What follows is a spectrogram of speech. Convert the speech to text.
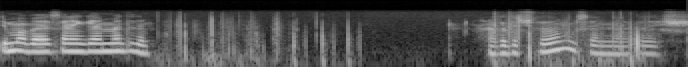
Mi ben sana gelme dedim. Arkadaş olalım mı seninle arkadaş?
